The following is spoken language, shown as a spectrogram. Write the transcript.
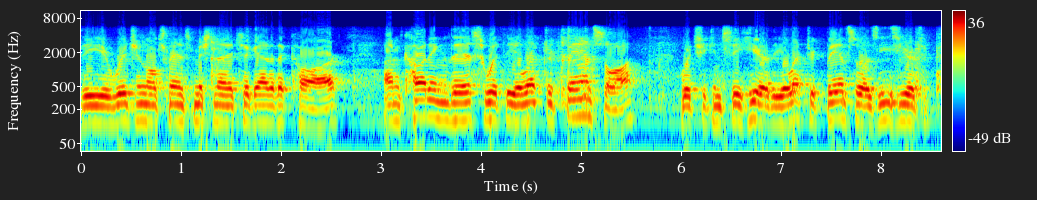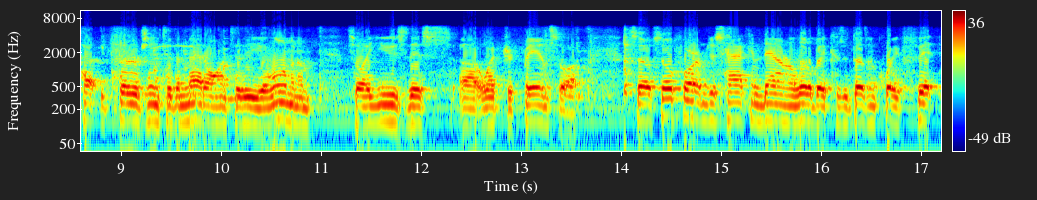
the original transmission that I took out of the car. I'm cutting this with the electric bandsaw, which you can see here. The electric bandsaw is easier to cut the curves into the metal onto the aluminum, so I use this uh, electric bandsaw. So, so far I'm just hacking down a little bit because it doesn't quite fit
